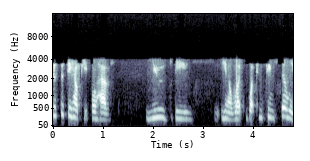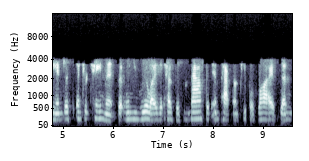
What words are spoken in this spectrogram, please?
just to see how people have used these you know what what can seem silly and just entertainment but when you realize it has this massive impact on people's lives and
